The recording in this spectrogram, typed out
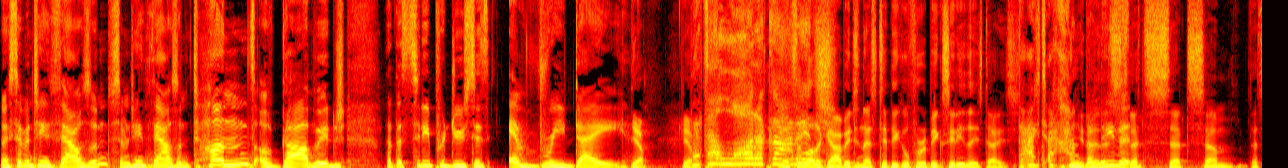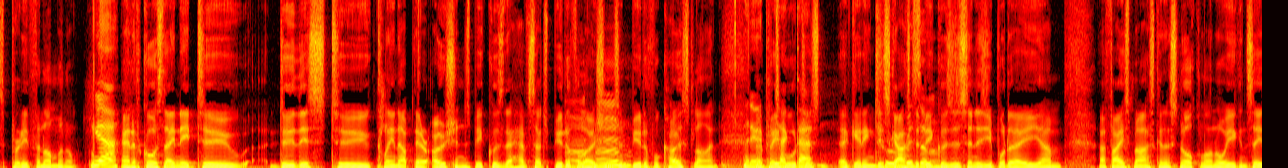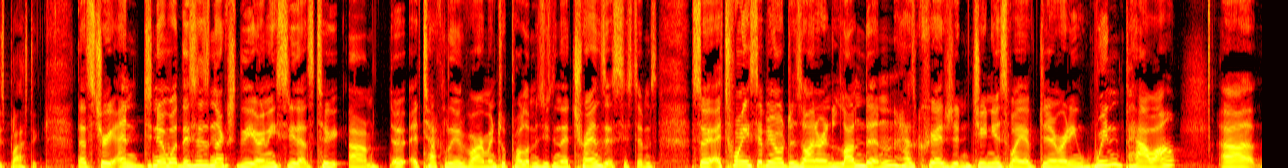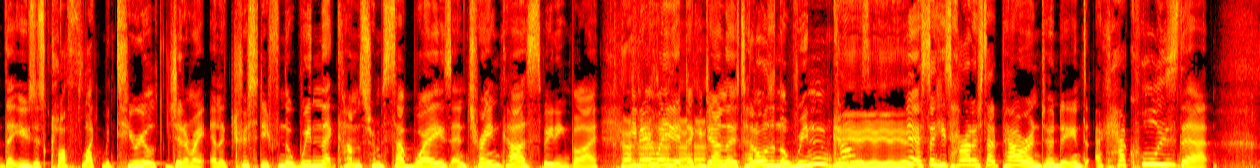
No, 17,000, 17,000 tons of garbage that the city produces every day. yeah, yeah. That's a lot of garbage. That's a lot of garbage, and that's typical for a big city these days. I, I can't You know, believe that's, it. That's that's um that's pretty phenomenal. yeah. And of course, they need to do this to clean up their oceans because they have such beautiful oceans and beautiful coastline. Mm-hmm. They and people just are getting disgusted tourism. because as soon as you put a um, a face mask and a snorkel on, all you can see is plastic. That's true. And do you know what? This isn't actually the only city that's to um, uh, tackle environmental problems using their transit systems. So, a 27 year old designer in London has created an ingenious way of generating wind power. Uh, that uses cloth-like material to generate electricity from the wind that comes from subways and train cars speeding by. You know when you like you're down those tunnels and the wind comes. yeah, yeah, yeah, yeah. Yeah, so he's harnessed that power and turned it into. Like, how cool is that?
